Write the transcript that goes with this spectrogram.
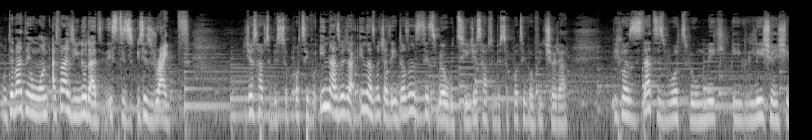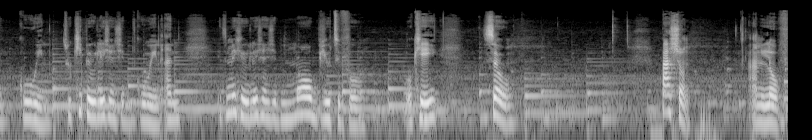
Whatever thing one as far as you know that it is, it is right you just have to be supportive in as much as in as much as it doesn't sit well with you you just have to be supportive of each other. Because that is what will make a relationship going to keep a relationship going. And it make a relationship more beautiful okay? So passion and love.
